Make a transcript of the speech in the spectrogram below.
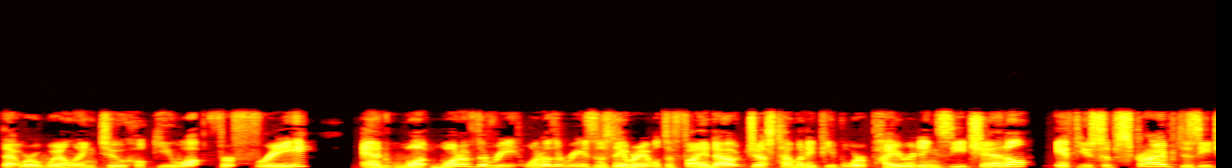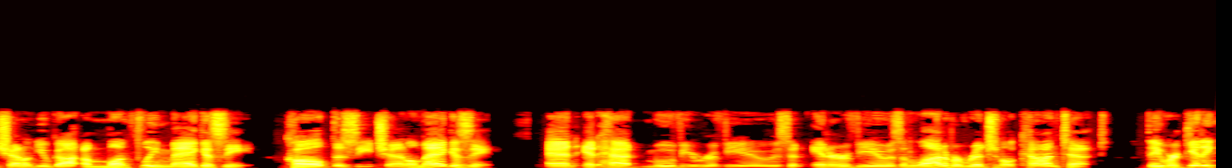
that were willing to hook you up for free, and one of the re- one of the reasons they were able to find out just how many people were pirating Z Channel, if you subscribed to Z Channel, you got a monthly magazine called the Z Channel Magazine and it had movie reviews and interviews and a lot of original content. They were getting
